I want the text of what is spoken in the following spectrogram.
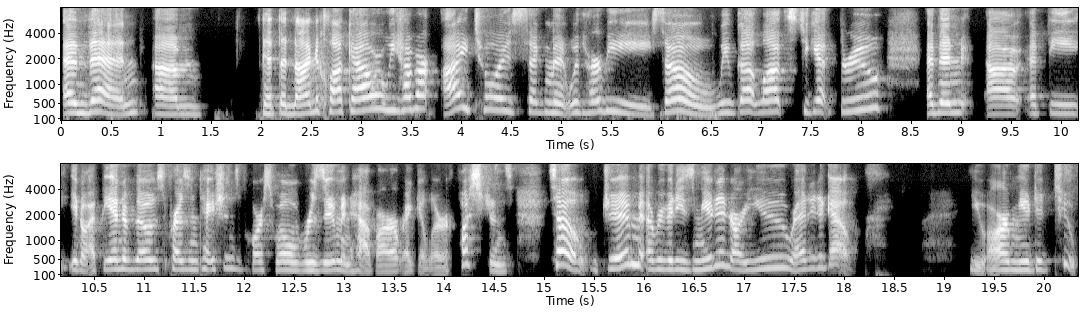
And then um, at the nine o'clock hour, we have our iToys segment with Herbie. So we've got lots to get through. And then uh, at the, you know, at the end of those presentations, of course, we'll resume and have our regular questions. So Jim, everybody's muted. Are you ready to go? You are muted too.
